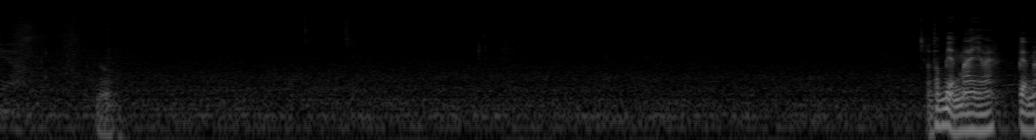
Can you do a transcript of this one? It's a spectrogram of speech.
แล้ว ต้อง เปลี่ยนไม้ใช่ไหมเปลี่ยนไหม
